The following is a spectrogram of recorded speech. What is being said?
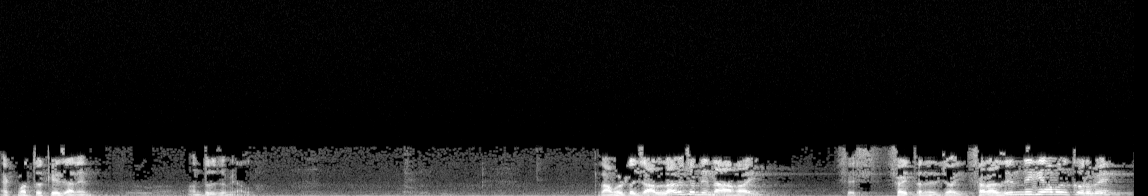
একমাত্র কে জানেন? অন্তর্জমি আল্লাহ। আমলটা যে আল্লাহর জন্য না হয়, শেষ। শৈতানের জয়। সারা জিন্দিগি আমল করবে।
